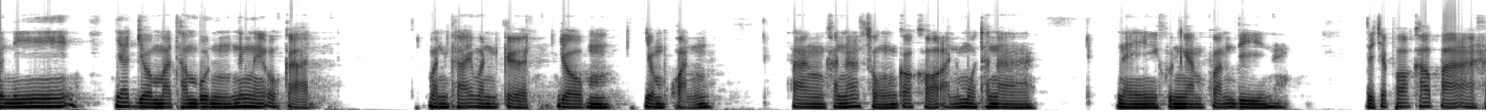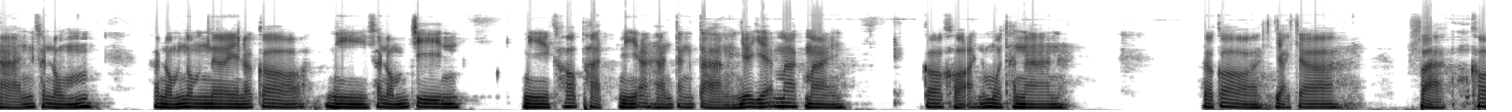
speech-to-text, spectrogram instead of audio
วันนี้ญาติโยมมาทำบุญเนื่องในโอกาส วันคล้ายวันเกิดโยม โยมขวัญ ทางคณะสงฆ์ก็ขออนุโมทนา ในคุณงามความดี โดยเฉพาะข้าวปลาอาหารขนม ขนมนมเนยแล้วก็มีขนมจีน มีข้าวผัดมีอาหารต่างๆ เยอะแยะมากมาย ก็ขออนุโมทนานะแล้วก็อยากจะ ฝากข้อ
